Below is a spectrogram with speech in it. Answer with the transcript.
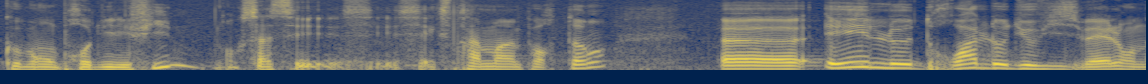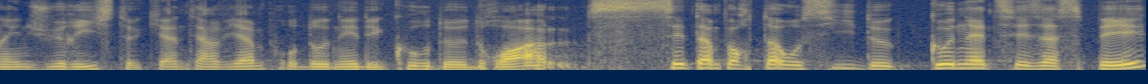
comment on produit les films. Donc ça, c'est extrêmement important. et le droit de l'audiovisuel, on a une juriste qui intervient pour donner des cours de droit. C'est important aussi de connaître ces aspects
